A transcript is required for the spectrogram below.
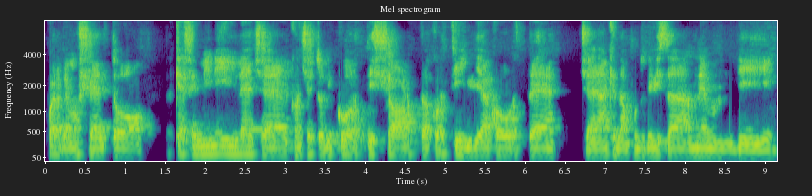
poi l'abbiamo scelto perché è femminile, c'è il concetto di corti, short, cortiglia, corte, cioè anche da un punto di vista di,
